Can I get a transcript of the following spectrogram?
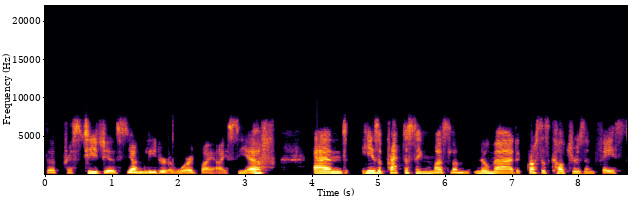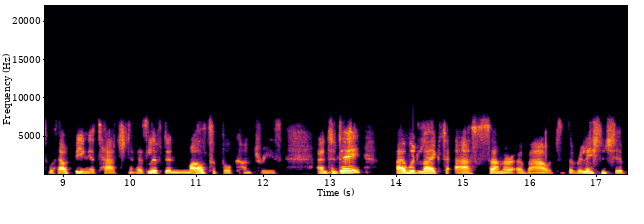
the prestigious Young Leader Award by ICF. And he is a practicing Muslim, nomad, crosses cultures and faiths without being attached, and has lived in multiple countries. And today, I would like to ask Samer about the relationship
